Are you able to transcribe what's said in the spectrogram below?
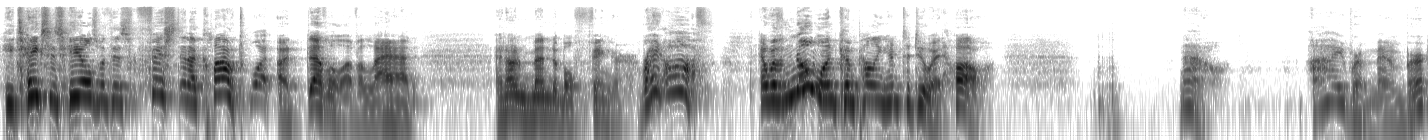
he takes his heels with his fist in a clout. What a devil of a lad an unmendable finger, right off, and with no one compelling him to do it. Ho! Now, I remember.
